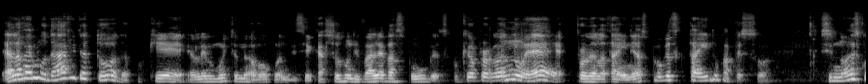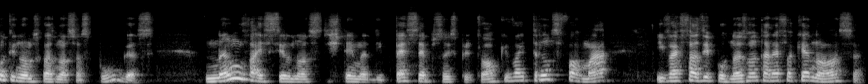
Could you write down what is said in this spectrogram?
Ela vai mudar a vida toda, porque eu lembro muito do meu avô quando dizia cachorro onde vai leva as pulgas, porque o problema não é para onde ela está indo, é as pulgas que estão tá indo com a pessoa. Se nós continuamos com as nossas pulgas, não vai ser o nosso sistema de percepção espiritual que vai transformar e vai fazer por nós uma tarefa que é nossa.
